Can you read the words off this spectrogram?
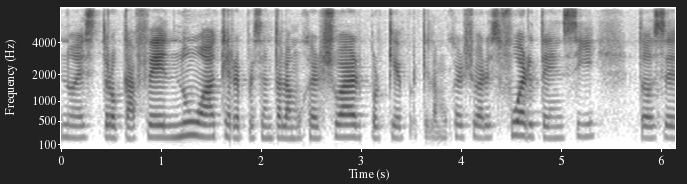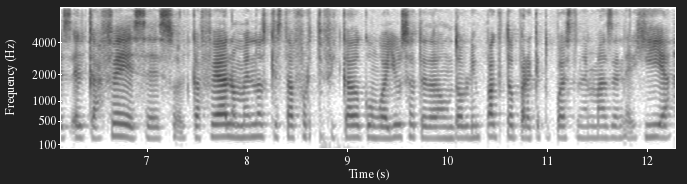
nuestro café Nua, que representa a la mujer Shuar, ¿por qué? Porque la mujer Shuar es fuerte en sí, entonces, el café es eso. El café, a lo menos que está fortificado con guayusa, te da un doble impacto para que tú puedas tener más energía.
